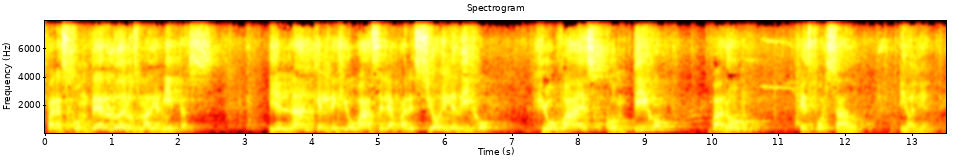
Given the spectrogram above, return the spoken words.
para esconderlo de los madianitas. Y el ángel de Jehová se le apareció y le dijo, Jehová es contigo, varón esforzado y valiente.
